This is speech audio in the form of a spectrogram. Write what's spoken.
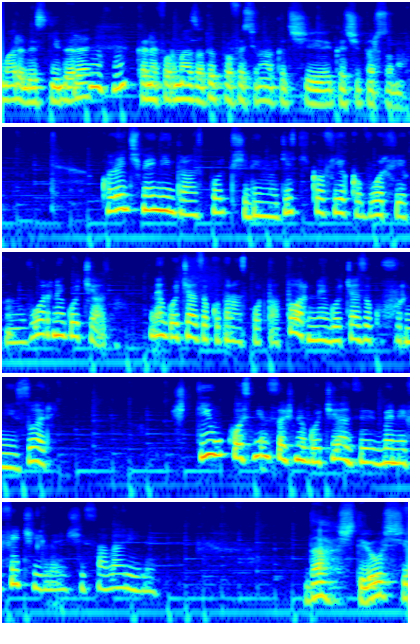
mare deschidere Uh-huh. că ne formează atât profesional cât și, cât și personal. Colegii mei din transport și din logistică, fie că vor, fie că nu vor, negociază. Negociază cu transportatori, negociază cu furnizori. Știu, Cosmin, să-și negocieze beneficiile și salariile. Da, știu și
